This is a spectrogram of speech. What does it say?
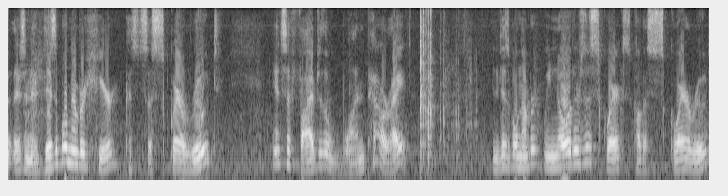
there's an invisible number here because it's a square root. And it's a 5 to the 1 power, right? Invisible number. We know there's a square. It's called a square root.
